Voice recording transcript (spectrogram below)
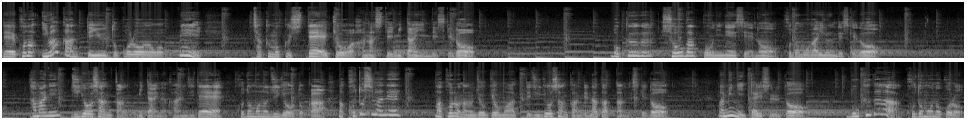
でこの違和感っていうところに着目して今日は話してみたいんですけど僕小学校2年生の子供がいるんですけどたまに授業参観みたいな感じで子供の授業とか、まあ、今年はね、まあ、コロナの状況もあって授業参観ってなかったんですけどまあ、見に行ったりすると僕が子供の頃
